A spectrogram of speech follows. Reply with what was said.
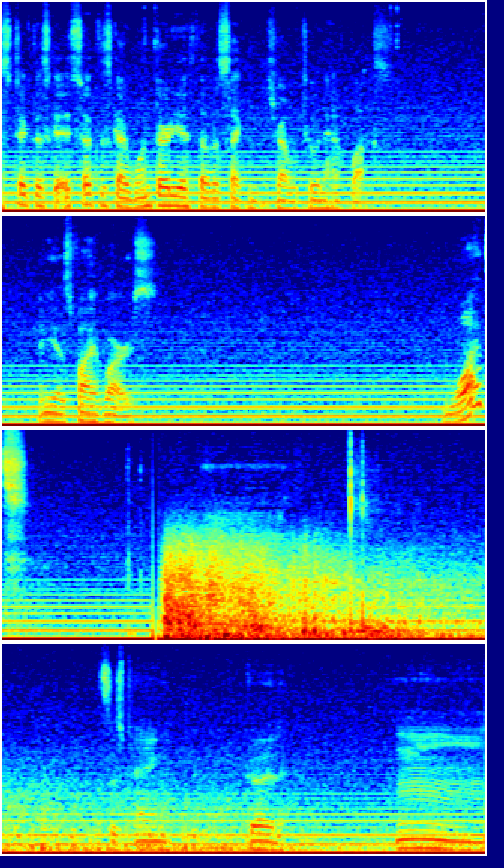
This took this guy. It took this guy one thirtieth of a second to travel two and a half blocks, and he has five bars. What? What's this paying? Good. Hmm.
